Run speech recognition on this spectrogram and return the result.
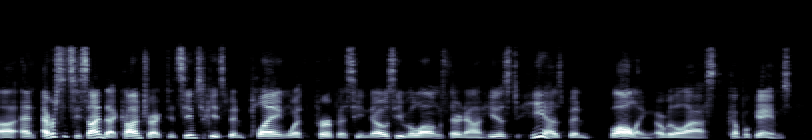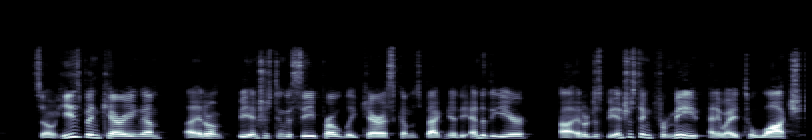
Uh, and ever since he signed that contract, it seems like he's been playing with purpose. He knows he belongs there now, and he is he has been balling over the last couple games. So he's been carrying them. Uh, it'll be interesting to see. Probably Caris comes back near the end of the year. Uh, it'll just be interesting for me, anyway, to watch.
